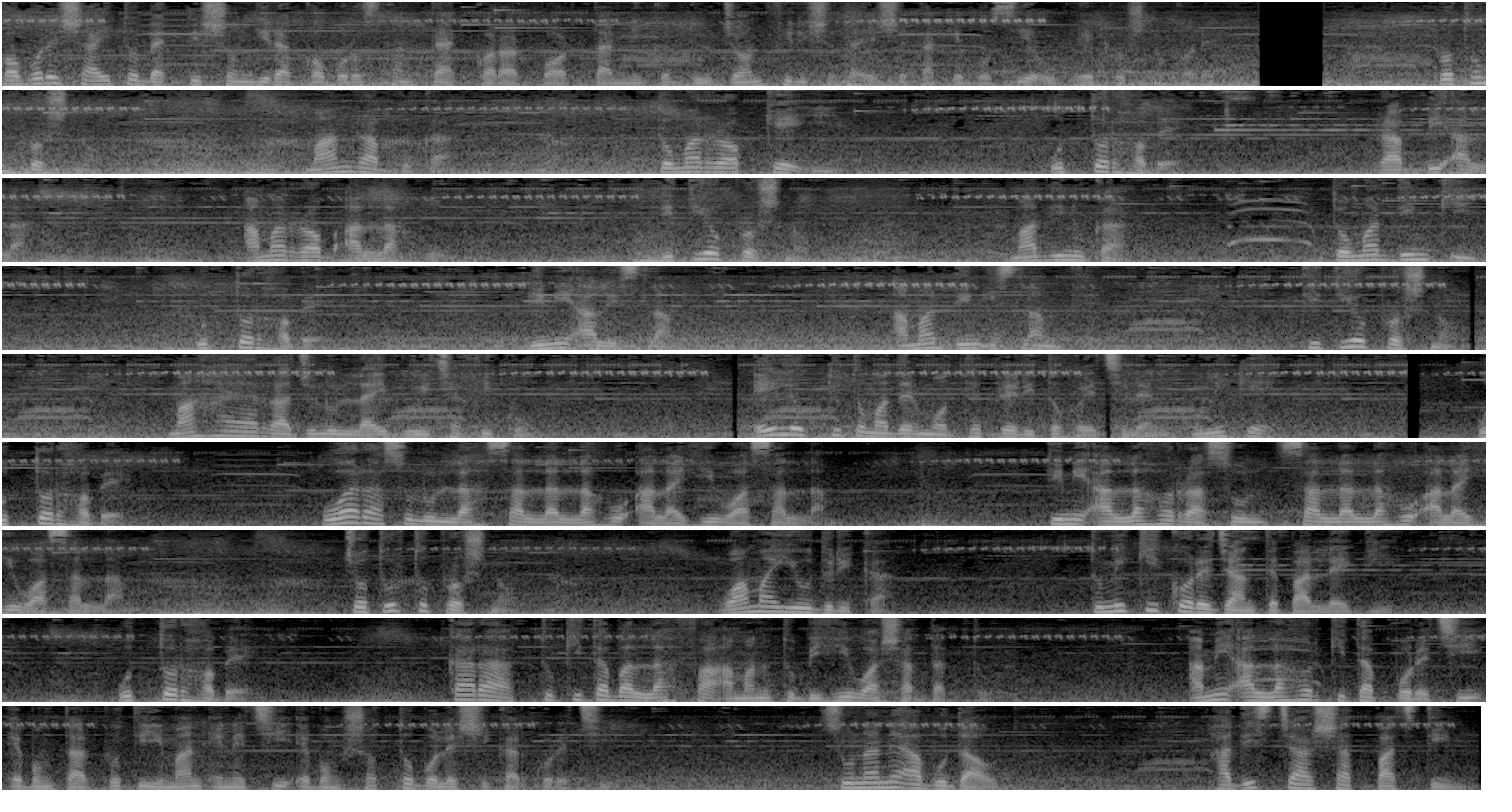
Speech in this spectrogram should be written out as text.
কবরে শায়িত ব্যক্তির সঙ্গীরা কবরস্থান ত্যাগ করার পর তার নিকট দুজন ফিরিসেতা এসে তাকে বসিয়ে উভয়ে প্রশ্ন করে প্রথম প্রশ্ন, মান রাব্বুকা? তোমার রব কে ই? উত্তর হবে, রাব্বি আল্লাহ, আমার রব আল্লাহ। দ্বিতীয় প্রশ্ন, মা দিনুকা, তোমার দিন কি? উত্তর হবে দিনী আল ইসলাম, আমার দিন ইসলাম তৃতীয় প্রশ্ন মা হায়ার রাজুলুল্লাই বুইছা ফিকু এই লোকটি তোমাদের মধ্যে প্রেরিত হয়েছিলেন, উনি কে? উত্তর হবে, হুয়া রাসুলুল্লাহ সাল্লাল্লাহু আলাইহি ওয়াসাল্লাম। তিনি আল্লাহর রাসূল সাল্লাল্লাহু আলাইহি ওয়াসাল্লাম। চতুর্থ প্রশ্ন ওয়ামা ইউদরিকা? তুমি কি করে জানতে পারলে গি? উত্তর হবে, কারা তু কিতাবাল্লাহ ফা আমানুতু বিহি ওয়াসাদ্দাত্তু আমি আল্লাহর কিতাব পড়েছি এবং তার প্রতি ইমান এনেছি এবং সত্য বলে স্বীকার করেছি। সুনানে আবু দাউদ, হাদিস চার সাত পাঁচ তিন।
